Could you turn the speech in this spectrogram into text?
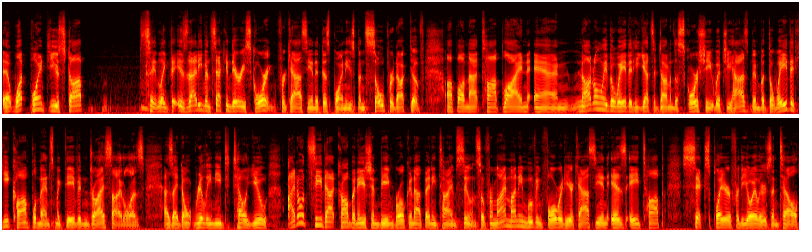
at what point do you stop say like is that even secondary scoring for Kassian at this point? He's been so productive up on that top line, and not only the way that he gets it done on the score sheet, which he has been, but the way that he complements McDavid and Draisaitl, as as I don't really need to tell you, I don't see that combination being broken up anytime soon. So for my money, moving forward here, Kassian is a top six player for the Oilers until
